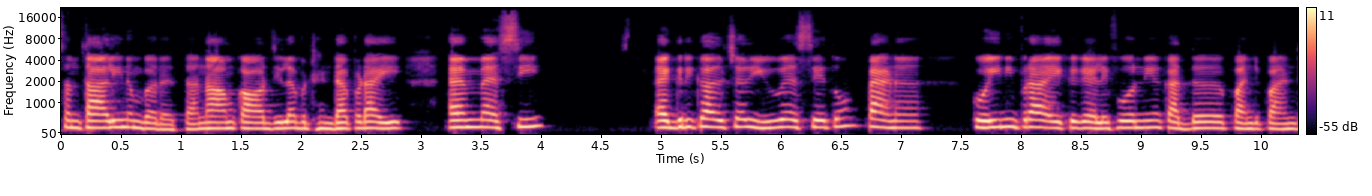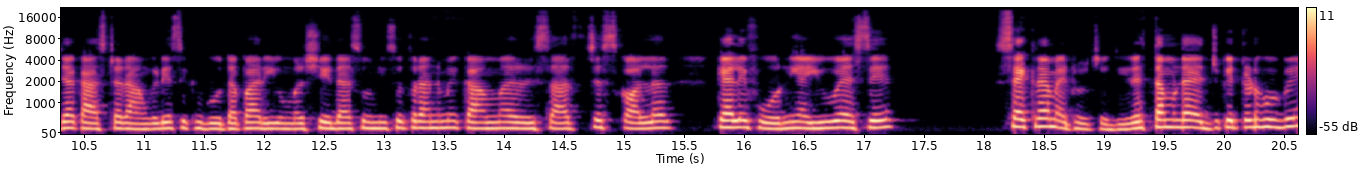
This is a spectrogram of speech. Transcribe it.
47 ਨੰਬਰ ਰਿਸ਼ਤਾ ਨਾਮ ਕੌਰ, ਜ਼ਿਲ੍ਹਾ ਬਠਿੰਡਾ, ਪੜ੍ਹਾਈ ਐਮਐਸਸੀ ਐਗਰੀਕਲਚਰ ਯੂਐਸਏ ਤੋਂ। ਭੈਣ ਕੋਈ ਨਹੀਂ ਭਰਾ, ਇੱਕ ਕੈਲੀਫੋਰਨੀਆ ਕੱਦ 5-5 ਆ ਕਾਸਟ ਰਾਮਗੜੀਆ ਸਿੱਖ ਗੋਤਾ ਭਾਰੀ, ਉਮਰ 6 10 1993 ਕੰਮ research scholar California U S A Sacramento ਚ ਜੀ। ਰਿਸ਼ਤਾ ਮੁੰਡਾ ਐਜੂਕੇਟਡ ਹੋਵੇ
